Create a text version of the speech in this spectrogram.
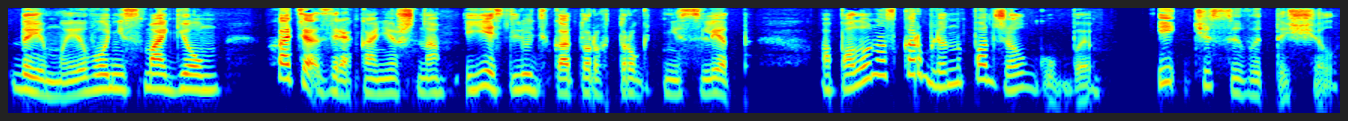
Да и мы его не смогем. Хотя зря, конечно. Есть люди, которых трогать не след». Аполлон оскорбленно поджал губы и часы вытащил.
